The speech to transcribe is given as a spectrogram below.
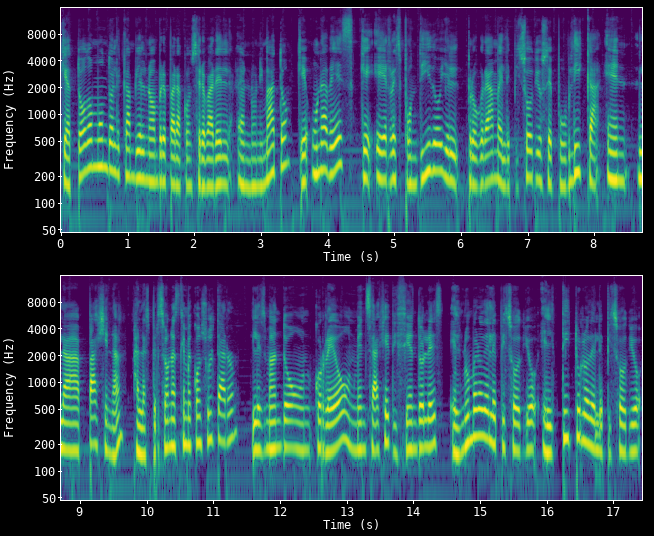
que a todo mundo le cambie el nombre para conservar el anonimato, que una vez que he respondido y el programa, el episodio se publica en la página a las personas que me consultaron, les mando un correo, un mensaje diciéndoles el número del episodio, el título del episodio,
